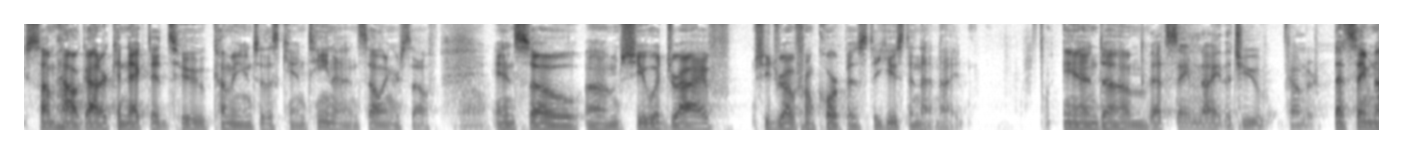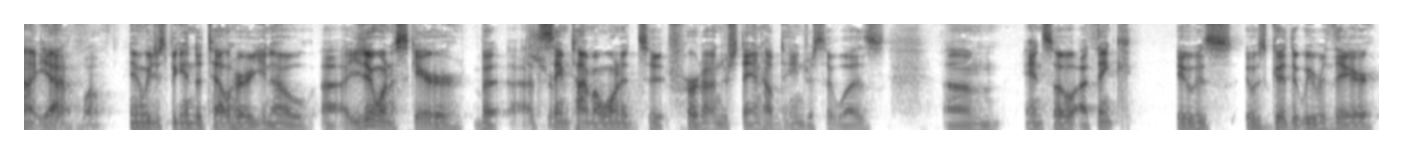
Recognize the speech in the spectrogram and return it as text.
somehow got her connected to coming into this cantina and selling herself. And so um, she would drive, she drove from Corpus to Houston that night. And um, That same night that you found her. that same night, yeah. Yeah, wow. And we just began to tell her, you know, uh, you didn't want to scare her, but at the same time, I wanted to for her to understand how dangerous it was. Um, and so I think it was it was good that we were there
